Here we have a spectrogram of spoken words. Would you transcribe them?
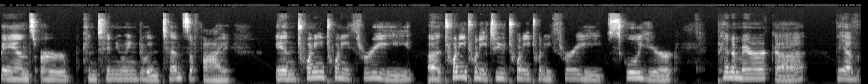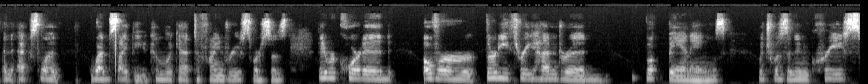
bans are continuing to intensify. In 2023, uh, 2022 2023 school year, PEN America, they have an excellent website that you can look at to find resources. They recorded over 3,300 book bannings, which was an increase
